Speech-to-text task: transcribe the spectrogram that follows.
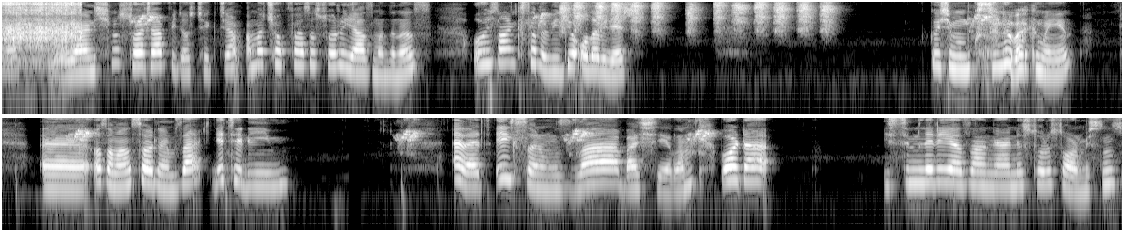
Evet, yani şimdi soru cevap videosu çekeceğim ama çok fazla soru yazmadınız. O yüzden kısa bir video olabilir. Kuşumun kusuruna bakmayın. Ee, o zaman sorularımıza geçelim. Evet, ilk sorumuzla başlayalım. Bu arada isimleri yazan yani soru sormuşsunuz.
